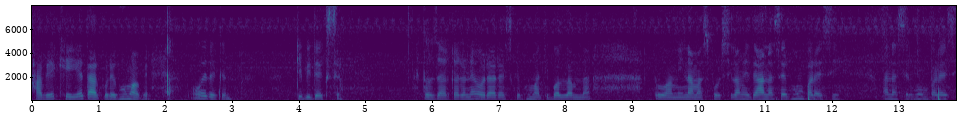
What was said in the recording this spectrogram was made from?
খাবে, খেয়ে তারপরে ঘুমাবে। ওই দেখেন, টিভি দেখছে। তো যার কারণে ওরা আর আজকে ঘুমাতে বললাম না। তো আমি নামাজ পড়ছিলাম এই যে আনাসের ঘুম পাড়াইছি। আনাসের ঘুম পাড়াইছি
